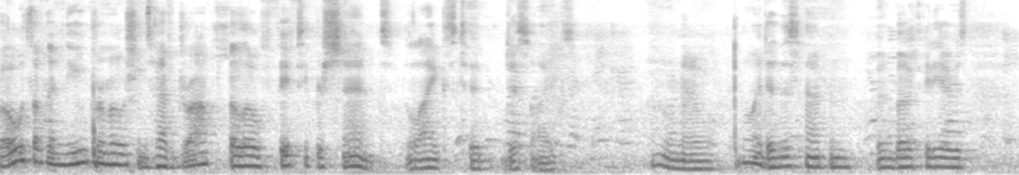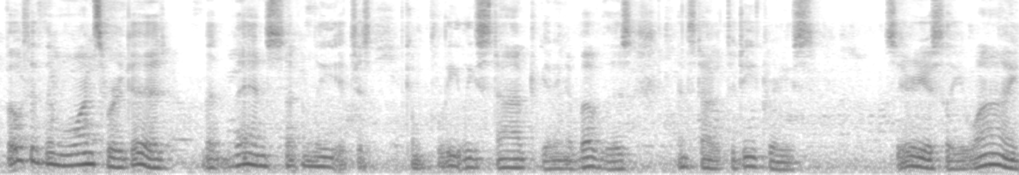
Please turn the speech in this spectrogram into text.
Both of the new promotions have dropped below 50% likes to dislikes. Oh no, why did this happen in both videos? Both of them once were good, but then suddenly it just completely stopped getting above this and started to decrease. Seriously, why?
